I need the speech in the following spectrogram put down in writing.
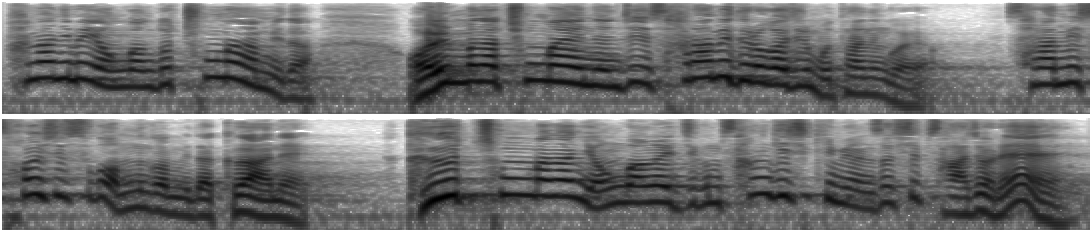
하나님의 영광도 충만합니다. 얼마나 충만했는지 사람이 들어가지를 못하는 거예요. 사람이 서 있을 수가 없는 겁니다. 그 안에. 그 충만한 영광을 지금 상기시키면서 14절에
